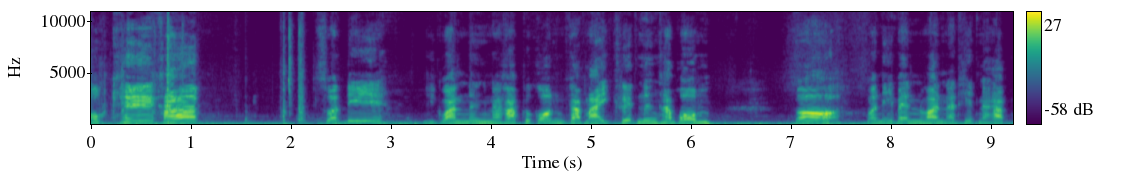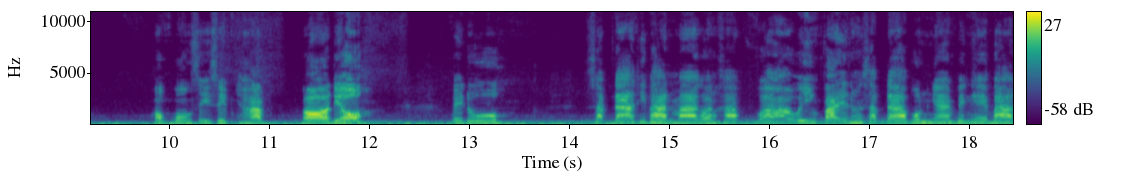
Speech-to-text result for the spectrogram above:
โอเคครับ สวัสดีอีกวันหนึ่งนะครับ ทุกคนกลับมาอีกคลิปหนึ่งครับผม ก็วันนี้เป็นวันอาทิตย์นะครับ6โมง40นะครับ ก็เดี๋ยวไปดูสัปดาห์ที่ผ่านมาก่อนครับ ว่าวิ่งไปทั้งสัปดาห์ผลงานเป็นไงบ้าง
